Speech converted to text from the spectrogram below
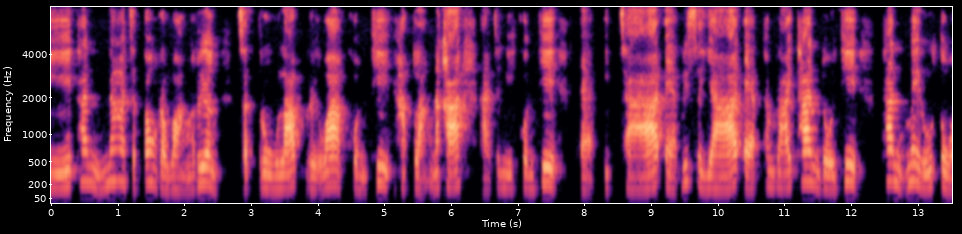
นี้ท่านน่าจะต้องระวังเรื่องศัตรูลับหรือว่าคนที่หักหลังนะคะ อาจจะมีคนที่ แอบอิจฉา แอบริษยา แอบทำร้ายท่านโดยที่ท่านไม่รู้ตัว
